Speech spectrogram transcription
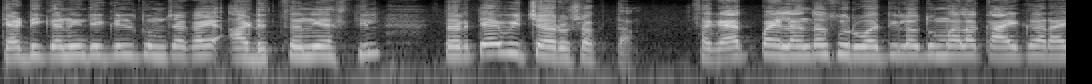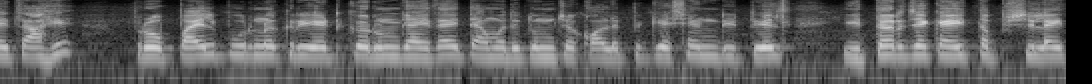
त्या ठिकाणी देखील तुमच्या काही अडचणी असतील तर त्या विचारू शकता. सगळ्यात पहिल्यांदा सुरुवातीला तुम्हाला काय करायचं आहे? प्रोफाईल पूर्ण क्रिएट करून घ्यायचं आहे. त्यामध्ये तुमचे क्वालिफिकेशन डिटेल्स इतर जे काही तपशील आहेत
